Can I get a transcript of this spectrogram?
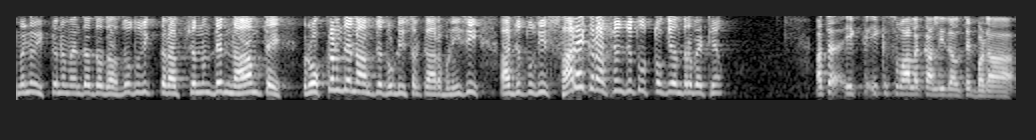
ਮੈਨੂੰ ਇੱਕ ਨੁਮਾਇੰਦਾ ਤਾਂ ਦੱਸ ਦਿਓ ਤੁਸੀਂ ਕਰਪਸ਼ਨ ਦੇ ਨਾਮ ਤੇ ਰੋਕਣ ਦੇ ਨਾਮ ਤੇ ਤੁਹਾਡੀ ਸਰਕਾਰ ਬਣੀ ਸੀ। ਅੱਜ ਤੁਸੀਂ ਸਾਰੇ ਕਰਪਸ਼ਨ 'ਚ ਧੁੱਤੋ ਕੇ ਅੰਦਰ ਬੈਠੇ ਹੋ। ਅੱਛਾ ਇੱਕ ਇੱਕ ਸਵਾਲ ਅਕਾਲੀ ਦਲ ਤੇ ਬੜਾ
